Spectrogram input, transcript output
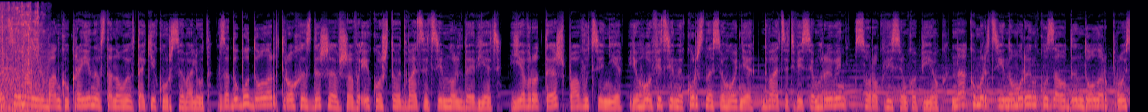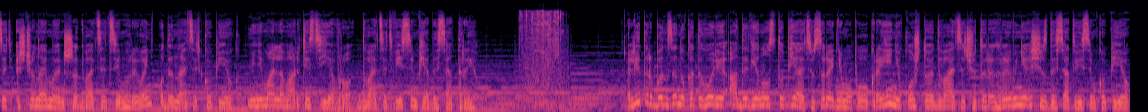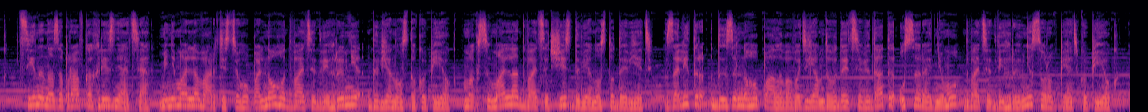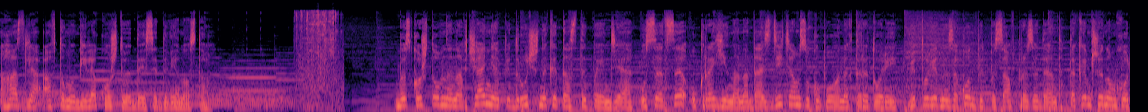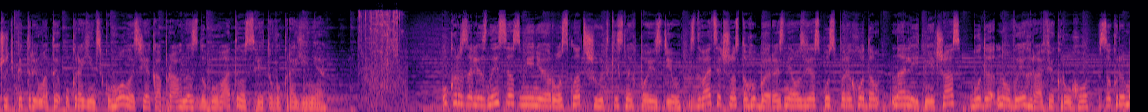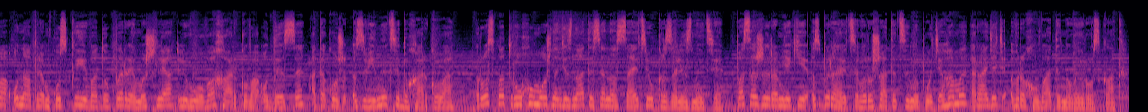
Національний банк України встановив такі курси валют. За добу долар трохи здешевшав і коштує 27,09. Євро теж пав у ціні. Його офіційний курс на сьогодні 28 гривень 48 копійок. На комерційному ринку за 1 долар просять щонайменше 27 гривень 11 копійок. Мінімальна вартість євро 28,53. Літр бензину категорії А95 у середньому по Україні коштує 24 гривні 68 копійок. Ціни на заправках різняться. Мінімальна вартість цього пального 22 гривні 90 копійок, максимальна 26,99. За літр дизельного палива водіям доведеться віддати у середньому 22 гривні 45 копійок. Газ для автомобіля коштує 10,90. Безкоштовне навчання, підручники та стипендія. Усе це Україна надасть дітям з окупованих територій. Відповідний закон підписав президент. Таким чином хочуть підтримати українську молодь, яка прагне здобувати освіту в Україні. Укрзалізниця змінює розклад швидкісних поїздів. З 26 березня у зв'язку з переходом на літній час буде новий графік руху. Зокрема, у напрямку з Києва до Перемишля, Львова, Харкова, Одеси, а також з Вінниці до Харкова. Розклад руху можна дізнатися на сайті Укрзалізниці. Пасажирам, які збираються вирушати цими потягами, радять врахувати новий розклад.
